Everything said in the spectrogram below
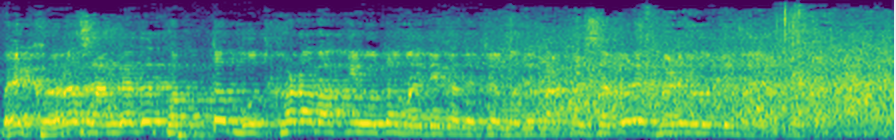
म्हणजे खरं सांगायचं फक्त मुतखडा बाकी होता माहितीये का त्याच्यामध्ये? बाकी सगळे खडे होते माझ्या पोटात.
